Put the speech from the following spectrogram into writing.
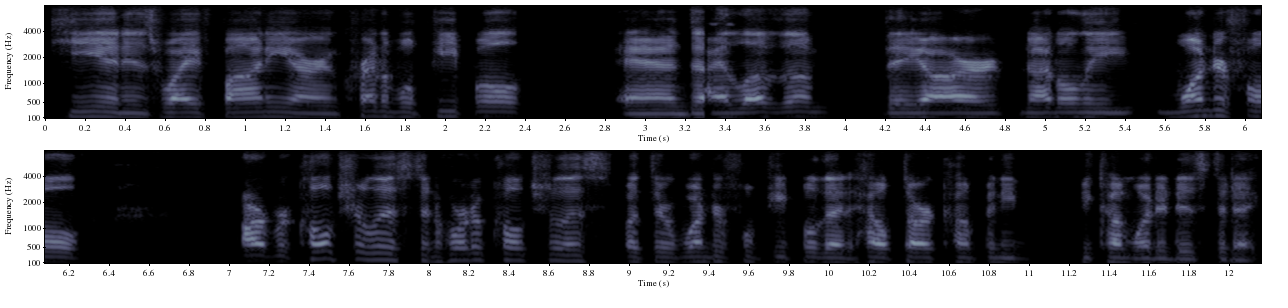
He and his wife Bonnie are incredible people, and I love them. They are not only wonderful arboriculturalists and horticulturalists, but they're wonderful people that helped our company become what it is today.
